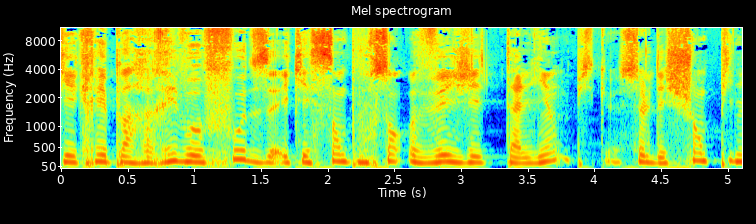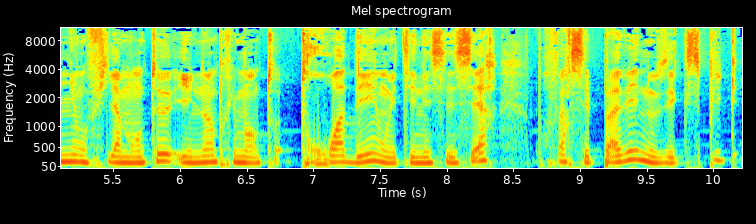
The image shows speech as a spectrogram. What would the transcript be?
qui est créé par Revo Foods et qui est 100% végétalien, puisque seuls des champignons filamenteux et une imprimante 3D ont été nécessaires pour faire ces pavés, nous explique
